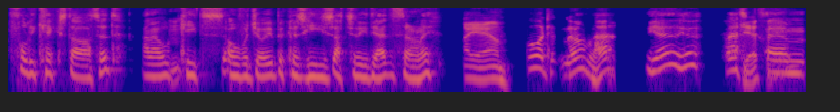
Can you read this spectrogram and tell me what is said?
fully kickstarted. I know Mhm. Keith's overjoyed because he's actually the editor on it. i am Oh, I didn't know that. Yeah, yeah. That's- yes Um,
